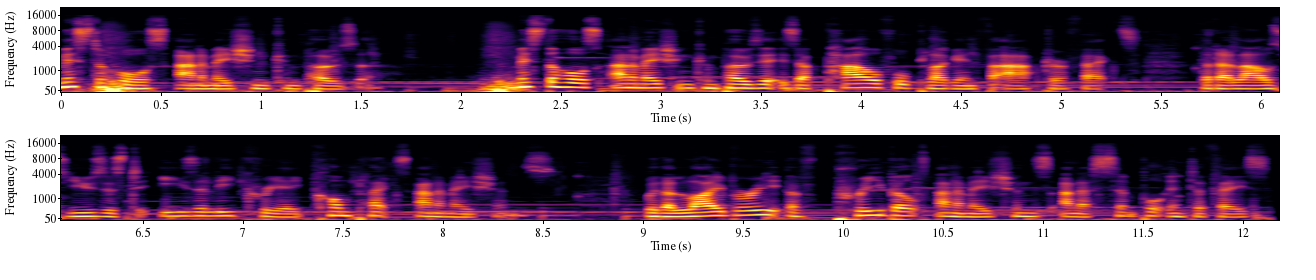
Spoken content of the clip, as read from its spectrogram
Mr. Horse Animation Composer. Mr. Horse Animation Composer is a powerful plugin for After Effects that allows users to easily create complex animations. With a library of pre-built animations and a simple interface,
